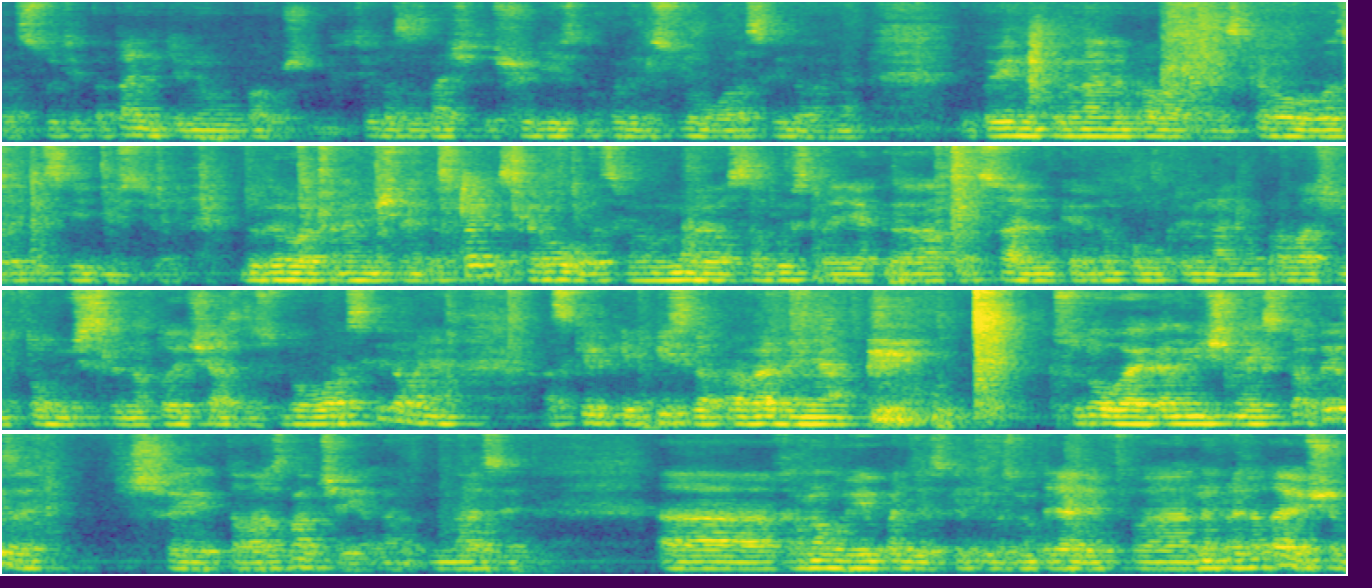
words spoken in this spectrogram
та суті питань, які в ньому порушені, хотів би зазначити, що дійсно в судового розслідування відповідне кримінальне провадження скеровували за підслідністю до бюро економічної безпеки, скеровувалися воно мною особисто як е, процесуальним керівником у кримінальному провадженні, в тому числі на той час до судового розслідування, оскільки після проведення судової економічної експертизи чи товарознавчої, я наразі е, хронології подій, оскільки без матеріалів е, не пригадаю, що е,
